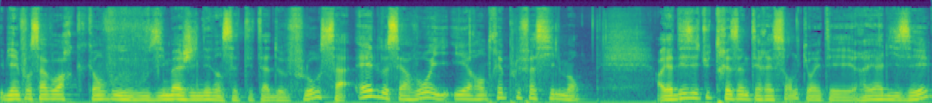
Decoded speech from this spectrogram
eh bien il faut savoir que quand vous vous imaginez dans cet état de flow, ça aide le cerveau à y rentrer plus facilement. Alors il y a des études très intéressantes qui ont été réalisées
